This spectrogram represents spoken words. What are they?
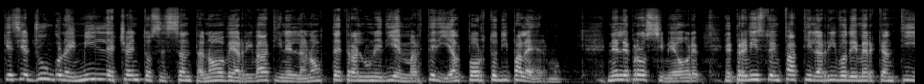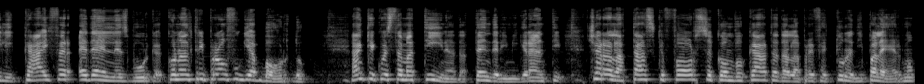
che si aggiungono ai 1169 arrivati nella notte tra lunedì e martedì al porto di Palermo. Nelle prossime ore è previsto infatti l'arrivo dei mercantili Kaifer ed Ellensburg con altri profughi a bordo. Anche questa mattina, ad attendere i migranti, c'era la task force convocata dalla prefettura di Palermo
